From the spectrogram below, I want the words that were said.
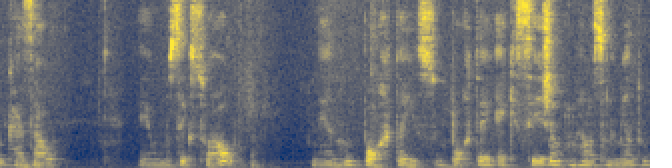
um casal é, homossexual, né, não importa isso. Importa é que seja um relacionamento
